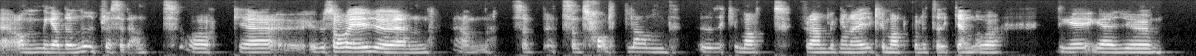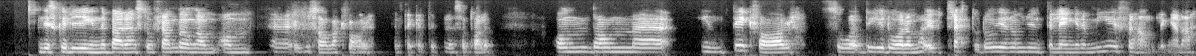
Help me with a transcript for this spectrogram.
eh, med en ny president. Och eh, USA är ju en, en, ett centralt land i klimatförhandlingarna, i klimatpolitiken och det är ju det skulle ju innebära en stor framgång om, om USA var kvar helt enkelt i Parisavtalet. Om de eh, inte är kvar så det är då de har utträtt och då är de ju inte längre med i förhandlingarna.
